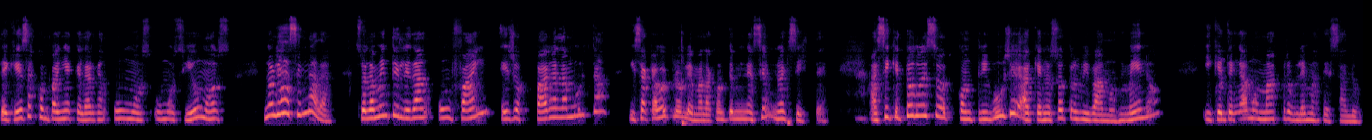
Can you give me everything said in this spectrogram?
de que esas compañías que largan humos, humos y humos, no les hacen nada. Solamente le dan un fine, ellos pagan la multa y se acabó el problema. La contaminación no existe. Así que todo eso contribuye a que nosotros vivamos menos y que tengamos más problemas de salud,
